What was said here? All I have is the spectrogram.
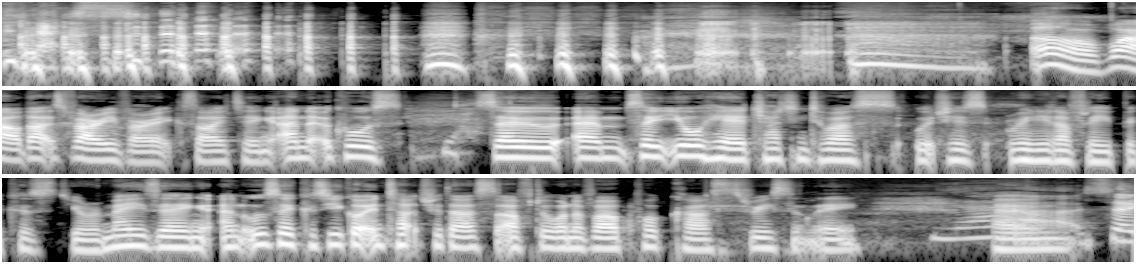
Yes. oh wow, that's very very exciting. And of course, so um, so you're here chatting to us, which is really lovely because you're amazing, and also because you got in touch with us after one of our podcasts recently, yeah. Um, so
